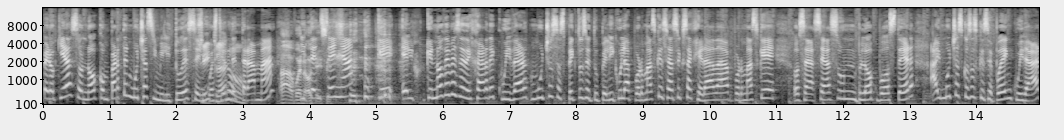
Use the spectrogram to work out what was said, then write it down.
pero quieras o no, comparten muchas similitudes en Sí, cuestión claro. de trama. Ah, bueno, y te sí. enseña que, el, que no debes de dejar de cuidar muchos aspectos de tu película, por más que seas exagerada, por más que, o sea, seas un blockbuster, hay muchas cosas que se pueden cuidar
